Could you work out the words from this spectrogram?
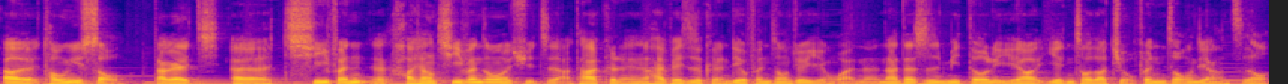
呃，同一首大概呃七分，好像七分钟的曲子啊，他可能海菲兹可能六分钟就演完了，那但是米多里要演奏到九分钟这样子哦，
